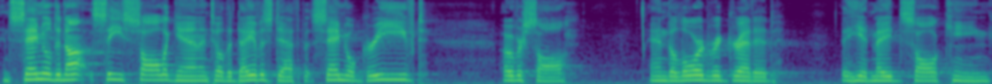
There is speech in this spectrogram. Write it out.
And Samuel did not see Saul again until the day of his death, but Samuel grieved over Saul, and the Lord regretted that he had made Saul king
